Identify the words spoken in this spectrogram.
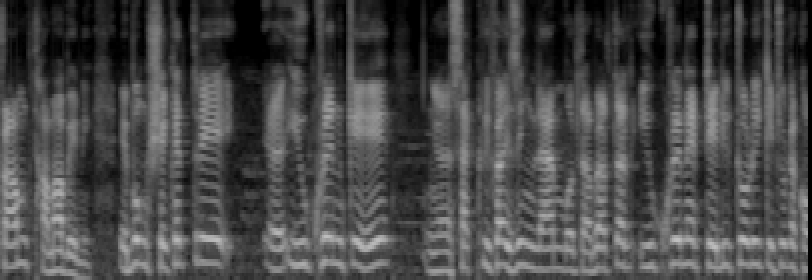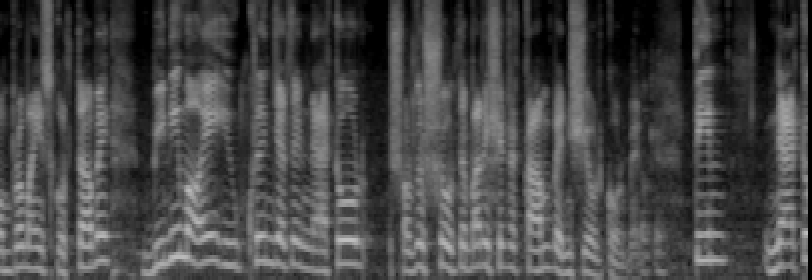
ট্রাম্প থামাবেনি এবং সেক্ষেত্রে ইউক্রেনকে স্যাক্রিফাইসিং ল্যাম্ব বলতে হবে। অর্থাৎ ইউক্রেনের টেরিটরি কিছুটা কম্প্রোমাইজ করতে হবে। বিনিময়ে ইউক্রেন যাতে ন্যাটোর সদস্য হতে পারে সেটা ট্রাম্প এনশিওর করবেন। তিন ন্যাটো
